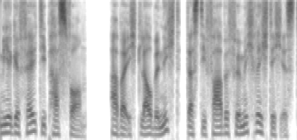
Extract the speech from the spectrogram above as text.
Mir gefällt die Passform. Aber ich glaube nicht, dass die Farbe für mich richtig ist.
